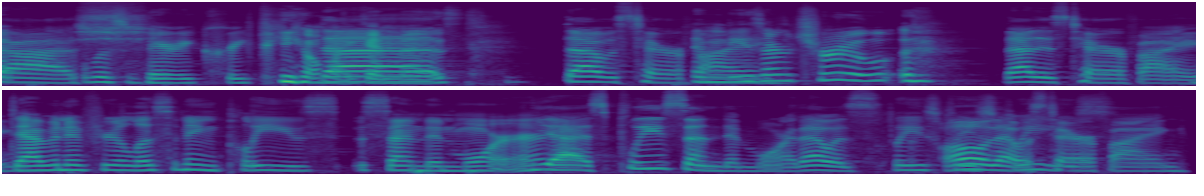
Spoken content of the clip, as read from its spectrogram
that gosh. was very creepy. Oh That- my goodness. that was terrifying. And these are true. That is terrifying. Devin, if you're listening, please send in more. Yes, please send in more. That was Please, oh, please, that was terrifying.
